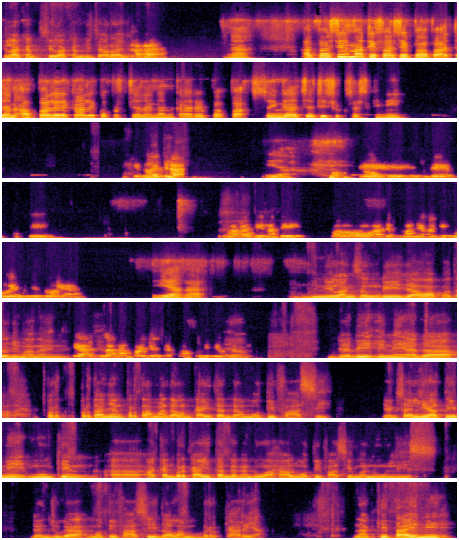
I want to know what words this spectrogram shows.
Silakan, silakan bicara aja. Silakan. Nah, apa sih motivasi Bapak dan apa lika-liku perjalanan karir Bapak sehingga jadi sukses gini? Itu aja. Iya. Oke, Oke. sip. Oke. Terima kasih. Nanti kalau ada pertanyaan lagi boleh menyusul ya. Iya, Kak. Ini langsung dijawab atau gimana ini? Ya, silakan Pak Joseph langsung dijawab. Ya. Jadi ini ada pertanyaan pertama dalam kaitan dengan motivasi. Yang saya lihat ini mungkin uh, akan berkaitan dengan dua hal, motivasi menulis dan juga motivasi dalam berkarya. Nah, kita ini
